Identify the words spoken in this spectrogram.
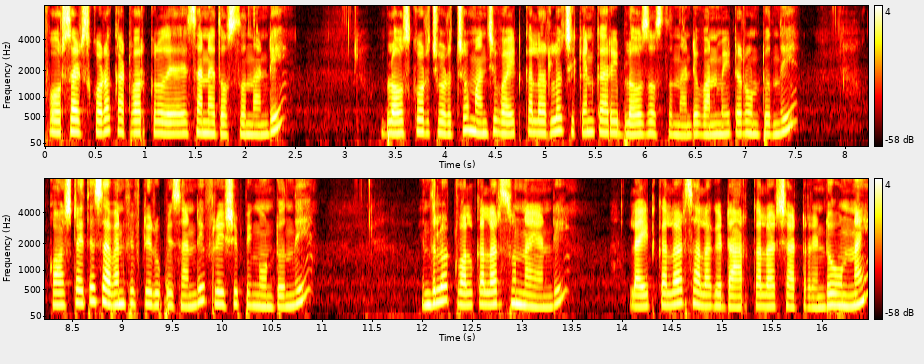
ఫోర్ సైడ్స్ కూడా కట్ వర్క్ లేస్ అనేది వస్తుందండి. బ్లౌజ్ కూడా చూడొచ్చు. మంచి వైట్ కలర్లో చికెన్ కర్రీ బ్లౌజ్ వస్తుందండి. వన్ మీటర్ ఉంటుంది. కాస్ట్ అయితే సెవెన్ ఫిఫ్టీ రూపీస్ అండి. ఫ్రీ షిప్పింగ్ ఉంటుంది. ఇందులో ట్వెల్వ్ కలర్స్ ఉన్నాయండి. లైట్ కలర్స్ అలాగే డార్క్ కలర్ షర్ట్ రెండు ఉన్నాయి.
